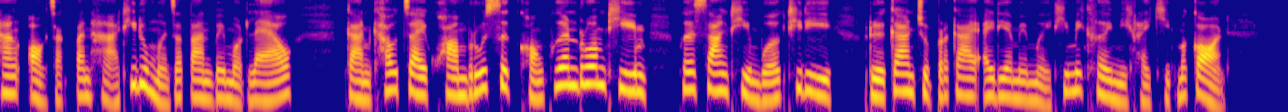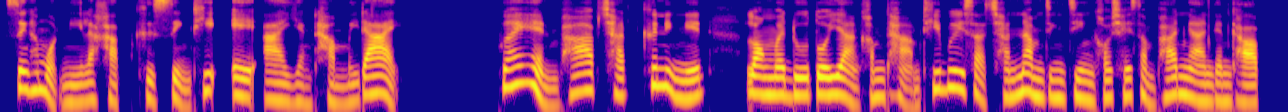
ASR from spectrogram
ทางออกจากปัญหาที่ดูเหมือนจะตันไปหมดแล้ว การเข้าใจความรู้สึกของเพื่อนร่วมทีม เพื่อสร้างทีมเวิร์กที่ดี หรือการจุดประกายไอเดียใหม่ๆที่ไม่เคยมีใครคิดมาก่อน ซึ่งทั้งหมดนี้แหละครับ คือสิ่งที่ AI ยังทำไม่ได้ เพื่อให้เห็นภาพชัดขึ้นอีกนิด ลองมาดูตัวอย่างคำถามที่บริษัทชั้นนำจริง ๆ เขาใช้สัมภาษณ์งานกันครับ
